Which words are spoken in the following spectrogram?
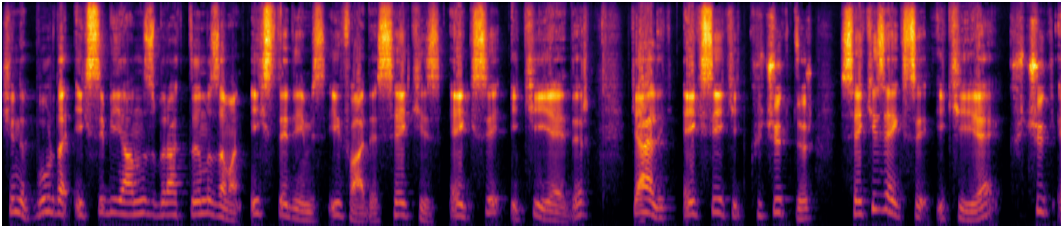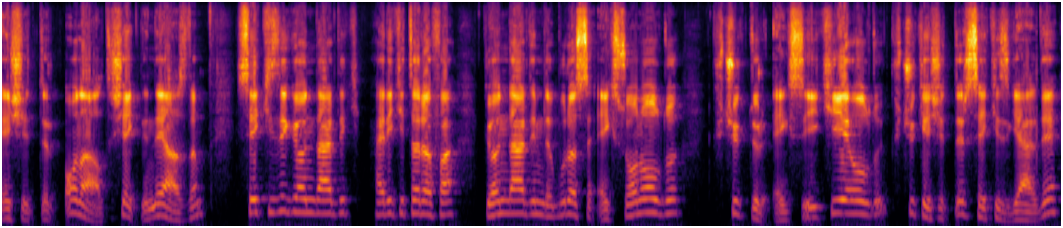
Şimdi burada x'i bir yalnız bıraktığımız zaman x dediğimiz ifade 8 eksi 2y'dir. Geldik eksi 2 küçüktür 8 eksi 2'ye küçük eşittir 16 şeklinde yazdım. 8'i gönderdik her iki tarafa gönderdiğimde burası eksi 10 oldu küçüktür eksi 2'ye oldu. Küçük eşittir 8 geldi.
